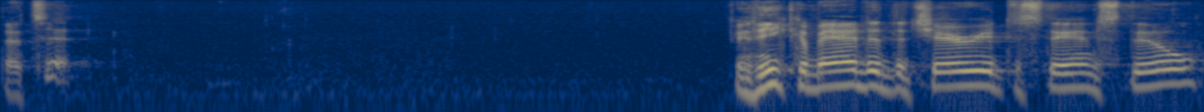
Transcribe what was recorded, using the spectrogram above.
that's it. And he commanded the chariot to stand still.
